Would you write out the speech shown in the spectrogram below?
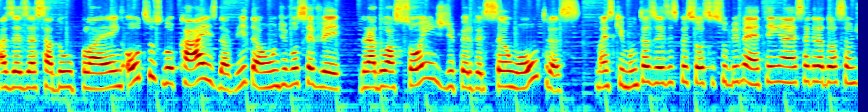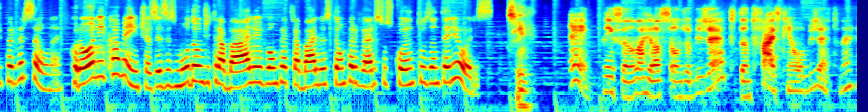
Às vezes essa dupla é em outros locais da vida onde você vê graduações de perversão outras, mas que muitas vezes pessoas se submetem a essa graduação de perversão, né? Cronicamente, às vezes mudam de trabalho e vão para trabalhos tão perversos quanto os anteriores. Sim. É, pensando na relação de objeto, tanto faz quem é o objeto, né?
